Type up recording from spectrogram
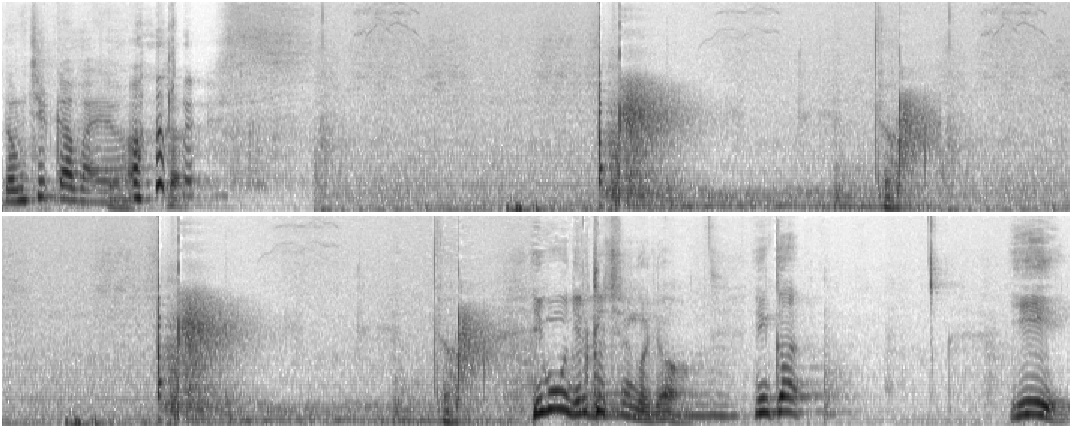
넘칠까 봐요. 자. 자. 이 공은 이렇게 치는 거죠. 그러니까 이,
